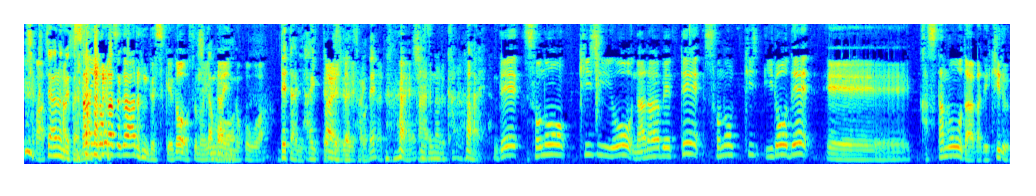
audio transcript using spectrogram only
めちゃくちゃあるんですよね。たくさん色数があるんですけど そのインラインの方は。出たり入ったりするやつもね。はい。はい。シーズナルカラー、はい。でその生地を並べてその生色で、えーカスタムオーダーができる。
